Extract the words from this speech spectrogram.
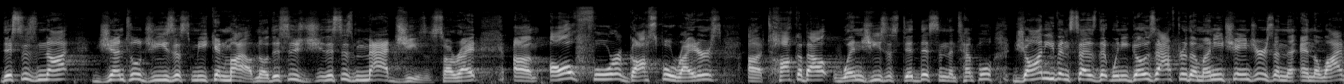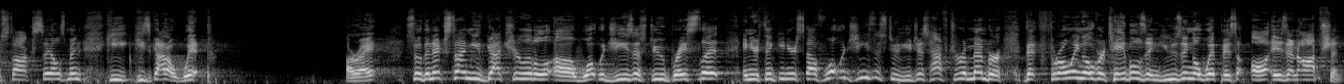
this is not gentle Jesus, meek and mild. No, this is this is mad Jesus. All right, um, all four gospel writers uh, talk about when Jesus did this in the temple. John even says that when he goes after the money changers and the and the livestock salesman, he he's got a whip. All right? So the next time you've got your little uh, what would Jesus do bracelet and you're thinking to yourself, what would Jesus do? You just have to remember that throwing over tables and using a whip is, uh, is an option.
